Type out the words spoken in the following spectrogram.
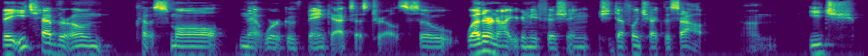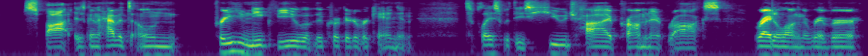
They each have their own kind of small network of bank access trails. So whether or not you're going to be fishing, you should definitely check this out. Um, each spot is going to have its own pretty unique view of the Crooked River Canyon. It's a place with these huge, high, prominent rocks right along the river.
